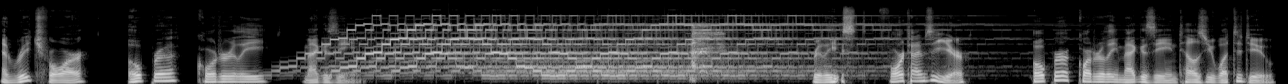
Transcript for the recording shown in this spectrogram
and reach for Oprah Quarterly Magazine. Released four times a year, Oprah Quarterly Magazine tells you what to do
